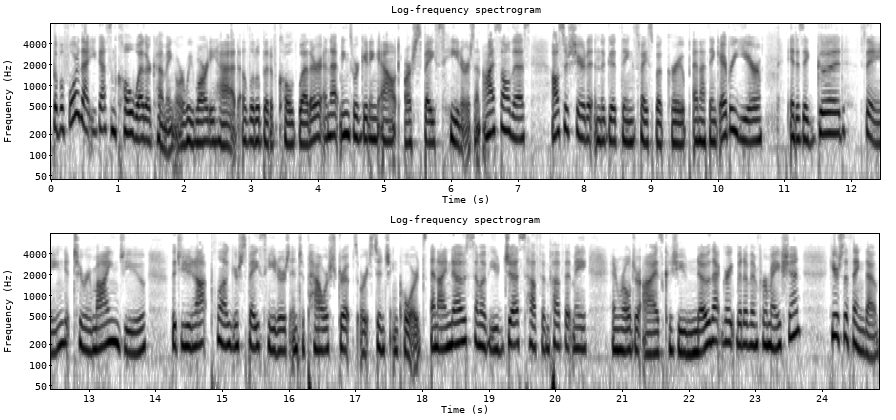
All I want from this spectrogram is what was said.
But before that, you got some cold weather coming, or we've already had a little bit of cold weather, and that means we're getting out our space heaters. And I saw this. I also shared it in the Good Things Facebook group, and I think every year it is a good thing to remind you that you do not plug your space heaters into power strips or extension cords. And I know some of you just huff and puff at me and rolled your eyes because you know that great bit of information. Here's the thing though.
